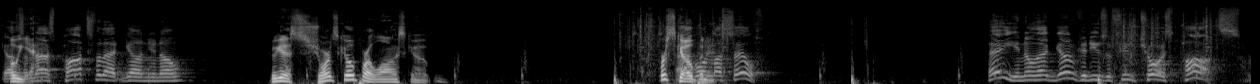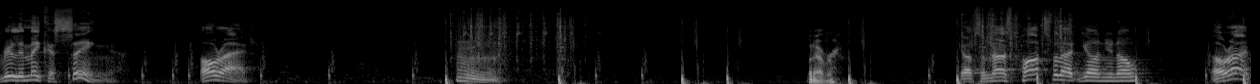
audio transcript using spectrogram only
Got oh, some yeah. nice parts for that gun, you know. Should we get a short scope or a long scope? We're scoping it. myself. Hey, you know, that gun could use a few choice parts. Really make us sing. All right. Hmm. Whatever. Got some nice parts for that gun, you know. All right.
